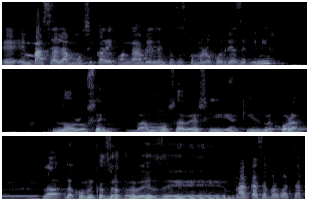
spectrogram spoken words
eh, en base a la música de Juan Gabriel, entonces cómo lo podrías definir? No lo sé. Vamos a ver si aquí mejora la, la comunicación a través de... Marcaste por WhatsApp.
